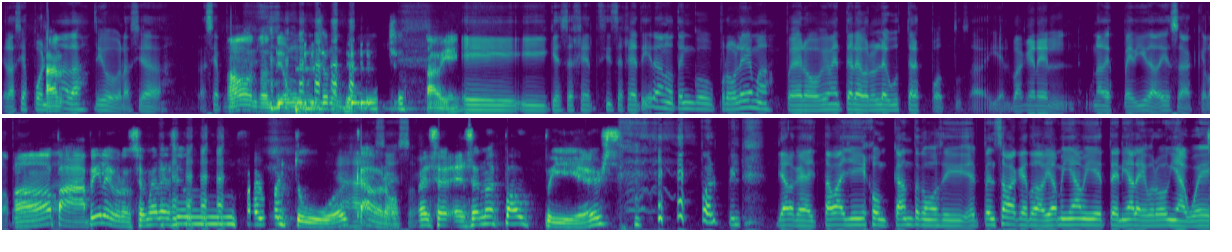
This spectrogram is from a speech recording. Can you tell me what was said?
gracias por Ah. nada, digo, gracias, gracias por No, nos dio mucho, nos dio mucho. Está bien. y, y que se, si se retira no tengo problema, pero obviamente a LeBron le gusta el spot, tú sabes, y él va a querer una despedida de esas que lo No, aplauda. papi, LeBron se merece un Fireball Tour, Ajá, cabrón. eso, eso. Ese, ese no es Paul Pierce. Por pil- Ya lo que estaba allí roncando como si él pensaba que todavía Miami tenía a LeBron y a Wade.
